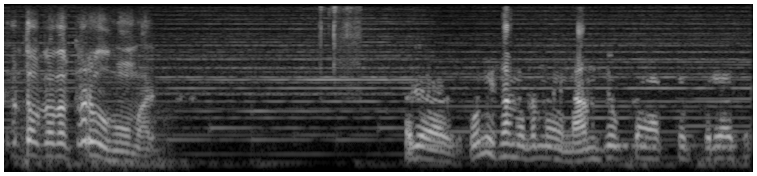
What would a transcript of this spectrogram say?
કરતો કે કરવું હું મારે? અચ્છા કોની સામે તમે નામજોગ કઈ આક્ષેપ કર્યા છે?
